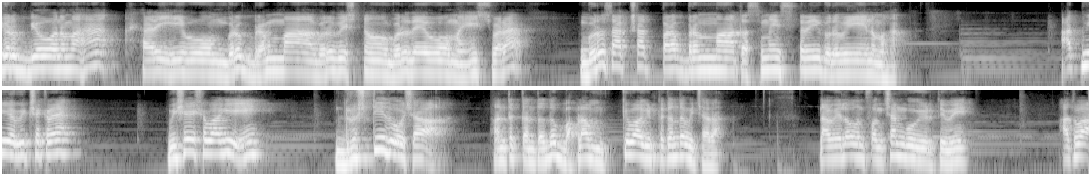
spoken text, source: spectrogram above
ಗುರುಭ್ಯೋ ನಮಃ. ಹರಿ ಓಂ ಗುರು ಬ್ರಹ್ಮ, ಗುರು ವಿಷ್ಣು ಗುರುದೇವೋ ಮಹೇಶ್ವರ. ಗುರು ಸಾಕ್ಷಾತ್ ಪರಬ್ರಹ್ಮ, ತಸ್ಮೈ ಶ್ರೀ ಗುರುವೇ ನಮಃ. ಆತ್ಮೀಯ ವೀಕ್ಷಕರೇ, ವಿಶೇಷವಾಗಿ ದೃಷ್ಟಿದೋಷ ಅಂತಕ್ಕಂಥದ್ದು ಬಹಳ ಮುಖ್ಯವಾಗಿರ್ತಕ್ಕಂಥ ವಿಚಾರ. ನಾವೆಲ್ಲೋ ಒಂದು ಫಂಕ್ಷನ್ಗೆ ಹೋಗಿರ್ತೀವಿ, ಅಥವಾ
